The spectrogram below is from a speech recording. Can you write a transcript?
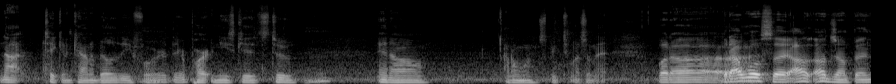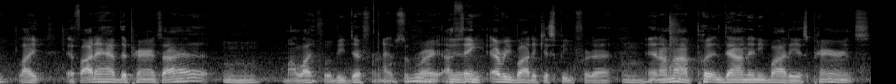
not taking accountability for their part in these kids too. Mm-hmm. And uh, I don't want to speak too much on that. But uh, but I will say I'll, I'll jump in. Like if I didn't have the parents I had, mm-hmm. my life would be different. Absolutely, right? Yeah. I think everybody can speak for that. Mm-hmm. And I'm not putting down anybody as parents.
